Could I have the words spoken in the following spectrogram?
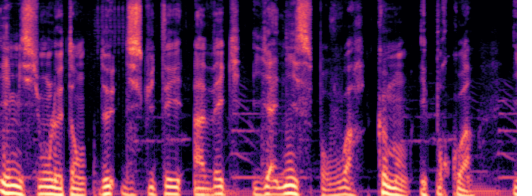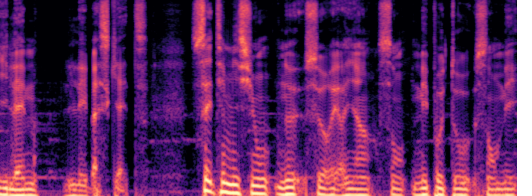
émission, le temps de discuter avec Yanis pour voir comment et pourquoi il aime les baskets. Cette émission ne serait rien sans mes potos, sans mes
